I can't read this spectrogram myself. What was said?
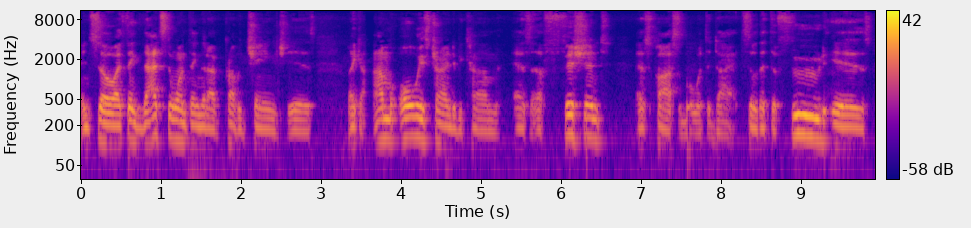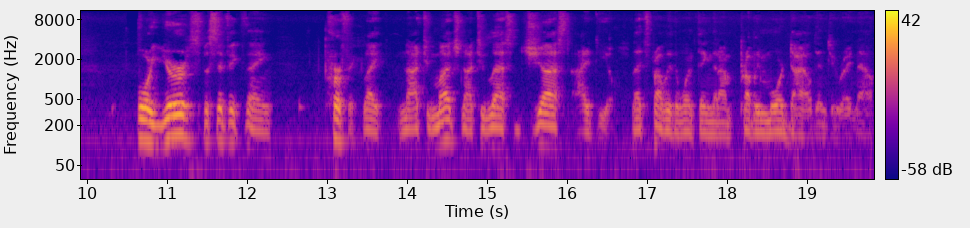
And so I think that's the one thing that I've probably changed is like I'm always trying to become as efficient as possible with the diet so that the food is for your specific thing perfect. Like not too much, not too less, just ideal. That's probably the one thing that I'm probably more dialed into right now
